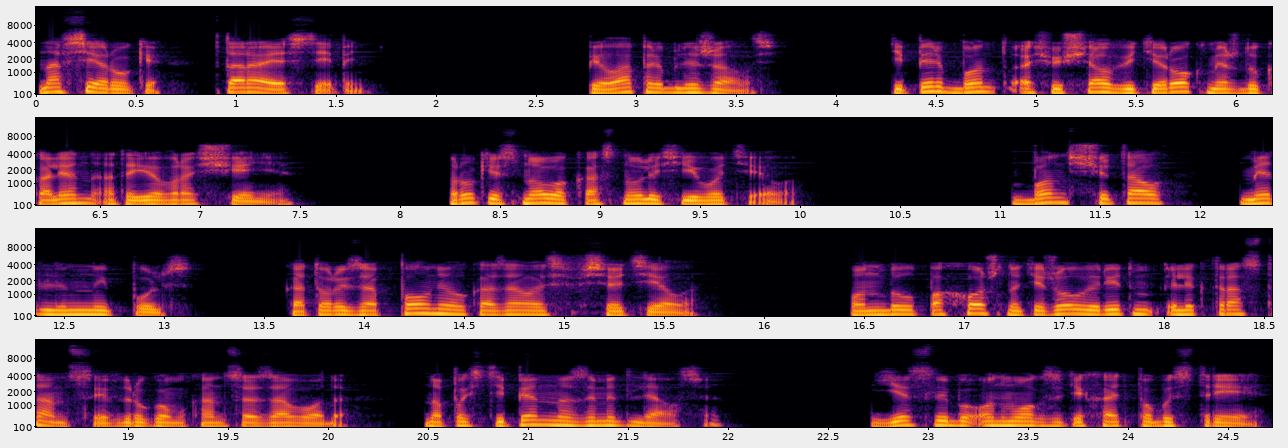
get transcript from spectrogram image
На все руки. Вторая степень. Пила приближалась. Теперь Бонд ощущал ветерок между колен от ее вращения. Руки снова коснулись его тела. Бонд считал медленный пульс, который заполнил, казалось, все тело. Он был похож на тяжелый ритм электростанции в другом конце завода – но постепенно замедлялся. Если бы он мог затихать побыстрее.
